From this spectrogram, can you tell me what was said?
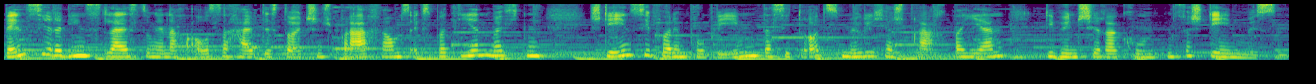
Wenn Sie Ihre Dienstleistungen auch außerhalb des deutschen Sprachraums exportieren möchten, stehen Sie vor dem Problem, dass Sie trotz möglicher Sprachbarrieren die Wünsche Ihrer Kunden verstehen müssen.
